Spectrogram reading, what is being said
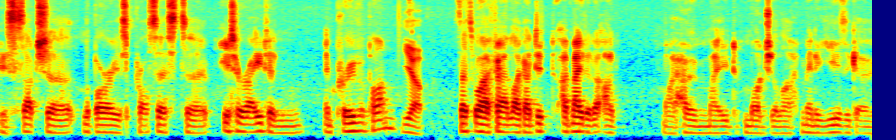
is such a laborious process to iterate and improve upon. Yep. So that's why I found like I did I made it a, my homemade modular many years ago,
